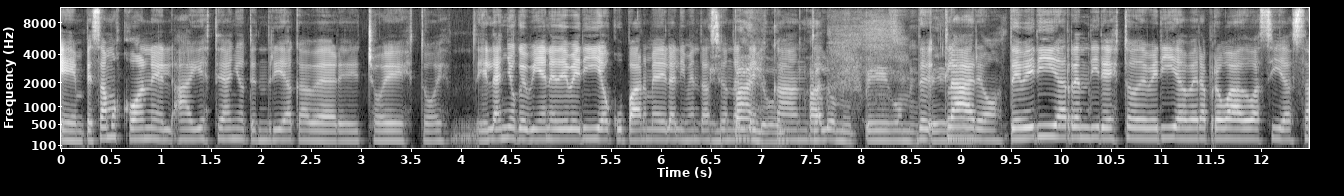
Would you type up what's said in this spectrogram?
empezamos con el, ay, este año tendría que haber hecho esto, el año que viene debería ocuparme de la alimentación del descanso. El palo me pego, me pego. Claro, debería rendir esto, debería haber aprobado así, así,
